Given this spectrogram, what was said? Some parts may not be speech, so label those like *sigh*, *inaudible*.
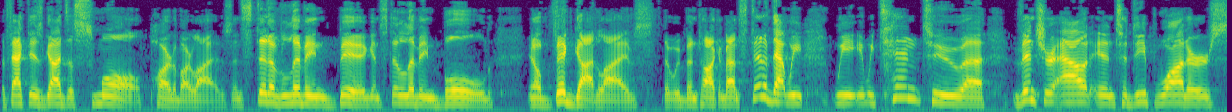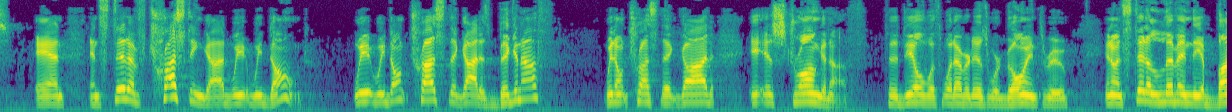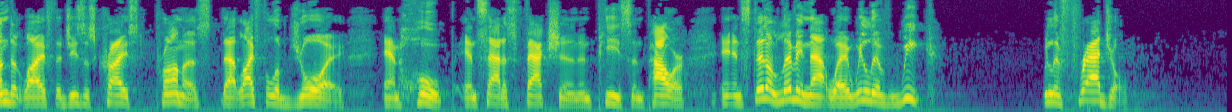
The fact is, God's a small part of our lives. Instead of living big, instead of living bold, you know, big God lives that we've been talking about, instead of that, we, we, we tend to uh, venture out into deep waters and instead of trusting God, we, we don't. We, we don't trust that God is big enough. We don't trust that God is strong enough to deal with whatever it is we're going through. You know, instead of living the abundant life that Jesus Christ promised, that life full of joy and hope and satisfaction and peace and power, instead of living that way, we live weak. We live fragile.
